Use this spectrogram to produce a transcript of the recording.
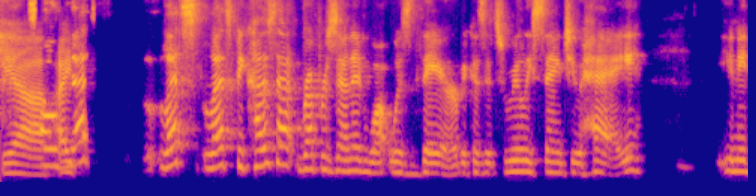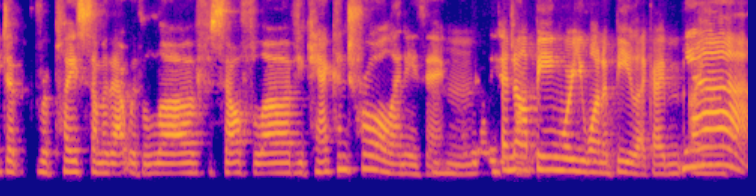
yeah. So I, that's let's let's because that represented what was there because it's really saying to you hey you need to replace some of that with love self-love. You can't control anything. Mm-hmm. and not being where you want to be like i'm yeah.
